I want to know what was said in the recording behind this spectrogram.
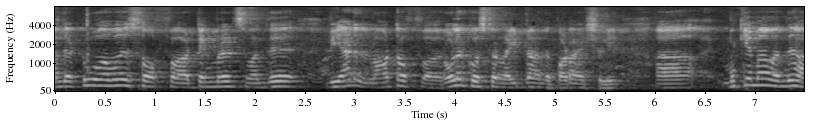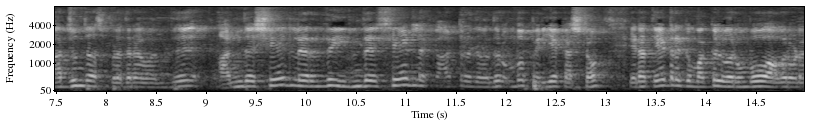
அந்த two hours of ten minutes வந்து we had a lot of roller coaster ride தான் அந்த படம் ஆக்சுவலி முக்கியமாக வந்து அர்ஜுன் தாஸ் பிரதரை வந்து அந்த ஷேட்லேருந்து இந்த ஷேடில் காட்டுறது வந்து ரொம்ப பெரிய கஷ்டம். ஏன்னா தியேட்டருக்கு மக்கள் வரும்போது அவரோட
